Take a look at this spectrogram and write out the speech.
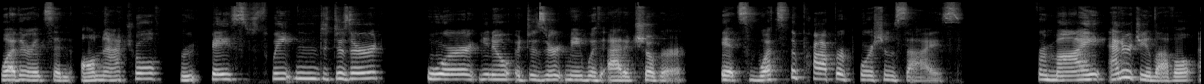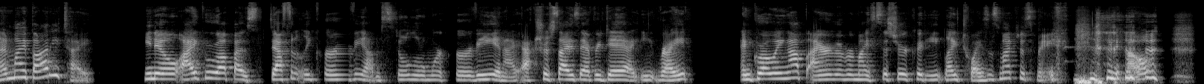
whether it's an all natural fruit based sweetened dessert or, you know, a dessert made with added sugar it's what's the proper portion size for my energy level and my body type. You know, I grew up, I was definitely curvy. I'm still a little more curvy and I exercise every day. I eat right. And growing up, I remember my sister could eat like twice as much as me, you know?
